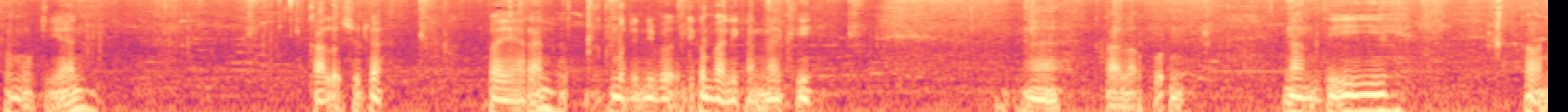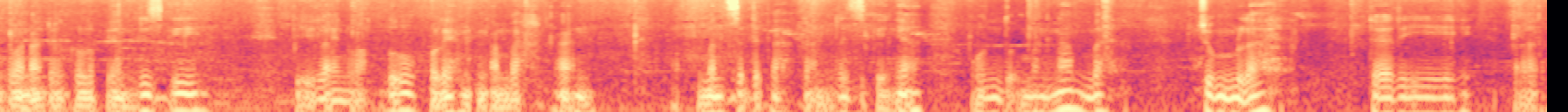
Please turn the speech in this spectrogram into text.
Kemudian kalau sudah bayaran kemudian dikembalikan lagi. Nah kalaupun nanti kawan-kawan ada kelebihan rezeki di lain waktu boleh menambahkan mensedekahkan rezekinya untuk menambah jumlah dari uh,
